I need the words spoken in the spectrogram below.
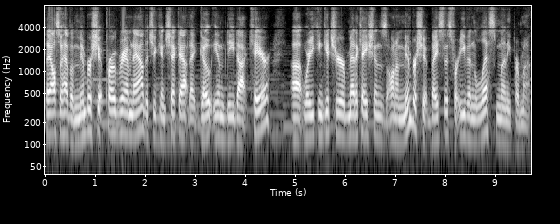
They also have a membership program now that you can check out at gomd.care, uh, where you can get your medications on a membership basis for even less money per month.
